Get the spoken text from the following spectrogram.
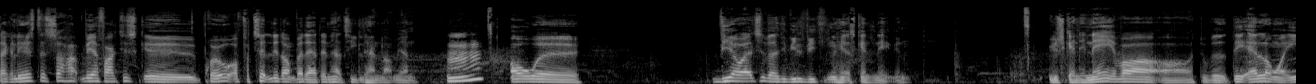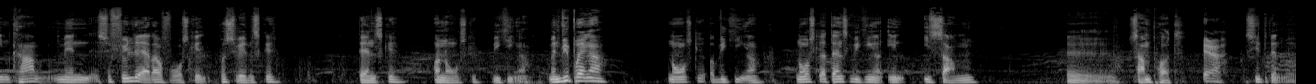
der kan læse det, så har, vil jeg faktisk øh, prøve at fortælle lidt om, hvad det er, den her artikel handler om, Jan. Mm-hmm. Og øh, vi har jo altid været de vilde vikinger her i Skandinavien. Vi er skandinaver, og du ved, det er alle over en kamp, men selvfølgelig er der forskel på svenske, danske og norske vikinger. Men vi bringer norske og vikinger, norske og danske vikinger ind i samme, øh, samme pot. Ja. Sig det på den måde.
